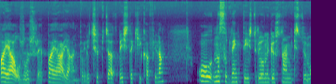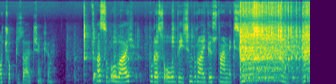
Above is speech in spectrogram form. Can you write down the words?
Bayağı uzun süre. Bayağı yani böyle çırpacağız 5 dakika falan. O nasıl renk değiştiriyor onu göstermek istiyorum. O çok güzel çünkü. Asıl olay burası olduğu için burayı göstermek istiyorum.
